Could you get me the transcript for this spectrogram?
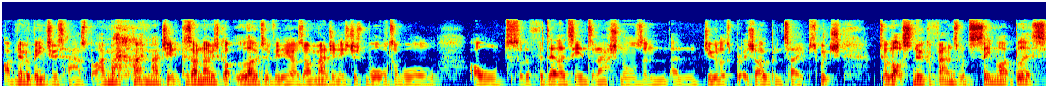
I've never been to his house, but I, I imagine because I know he's got loads of videos. I imagine it's just wall to wall old sort of Fidelity Internationals and and Dulux British Open tapes, which to a lot of snooker fans would seem like bliss.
